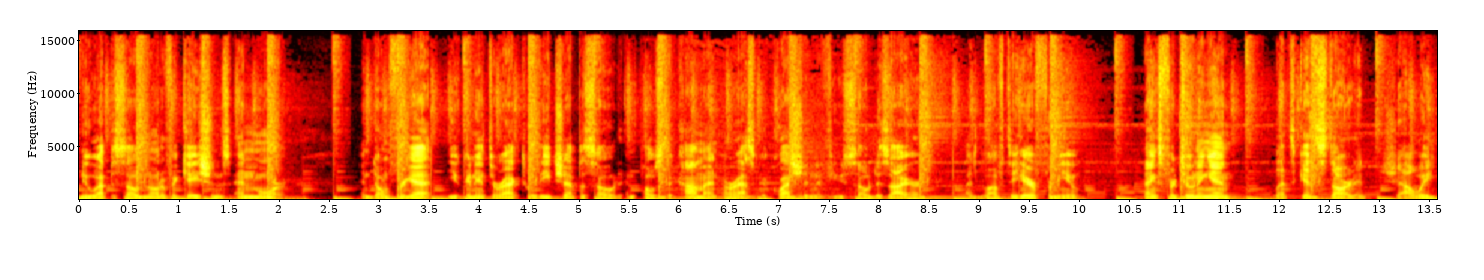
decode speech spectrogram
new episode notifications, and more. And don't forget, you can interact with each episode and post a comment or ask a question if you so desire. I'd love to hear from you. Thanks for tuning in. Let's get started, shall we?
